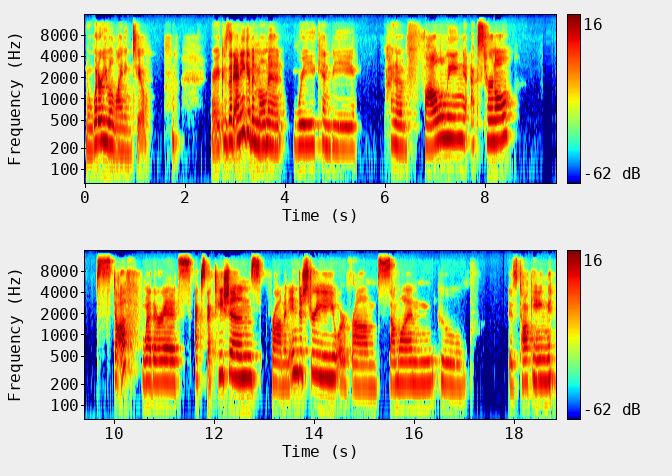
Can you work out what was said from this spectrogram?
you know, what are you aligning to? right? Because at any given moment, we can be kind of following external stuff, whether it's expectations from an industry or from someone who is talking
